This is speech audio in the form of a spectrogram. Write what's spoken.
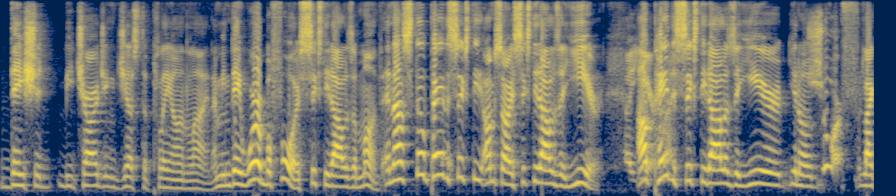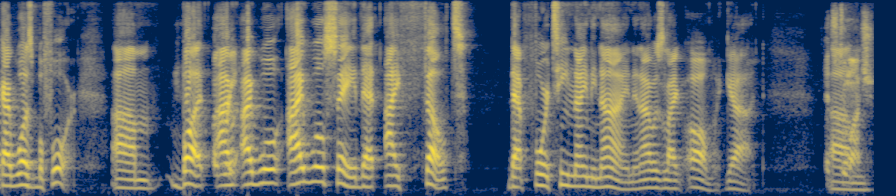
they should be charging just to play online. I mean, they were before sixty dollars a month, and I'll still pay the sixty. I'm sorry, sixty dollars a year. I'll pay the sixty dollars a year. You know, Sure. f- like I was before. Um, but I, Agreed. I will I will say that I felt that fourteen ninety nine, and I was like, oh my god, It's Um, too much.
